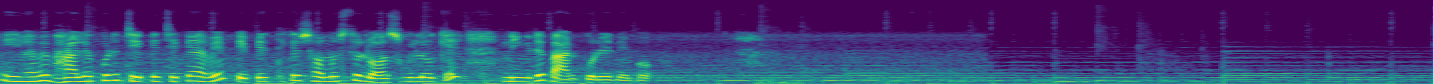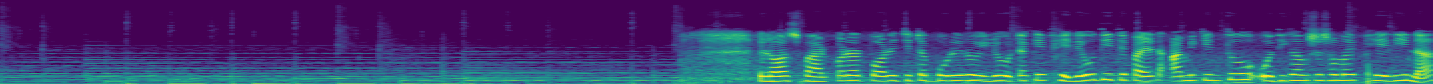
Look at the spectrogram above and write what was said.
এইভাবে ভালো করে চেপে চেপে আমি পেঁপের থেকে সমস্ত রসগুলোকে নিংড়ে বার করে নেব। রস বার করার পরে যেটা পড়ে রইল, ওটাকে ফেলেও দিতে পারেন। আমি কিন্তু অধিকাংশ সময় ফেলি না।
